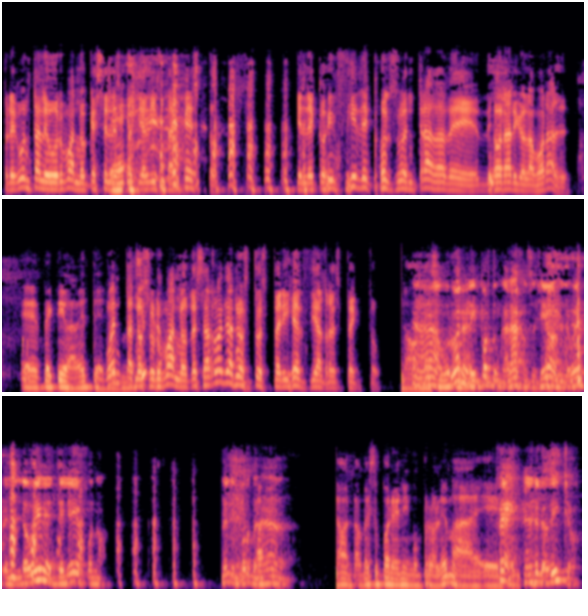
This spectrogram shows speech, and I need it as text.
pregúntale a Urbano, que es el especialista en esto, que le coincide con su entrada de, horario laboral. Efectivamente. Cuéntanos, Urbano, desarrollanos tu experiencia al respecto. No, ah, a Urbano le importa un carajo, señor. Lo ve, lo ve en el teléfono. No le importa nada. No, no me supone ningún problema. Eh, lo he dicho.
